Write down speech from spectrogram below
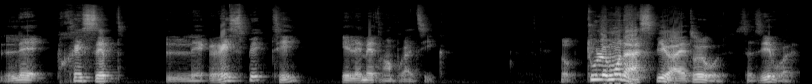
les préceptes, les respecter et les mettre en pratique. Donc, tout le monde aspire à être heureux, ça c'est vrai.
